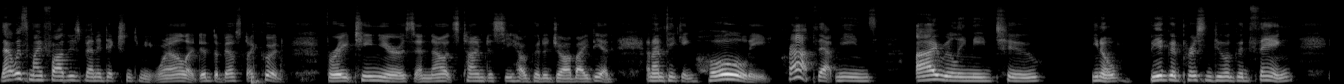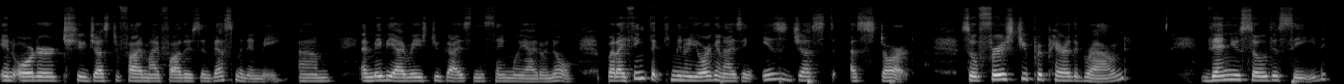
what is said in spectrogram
That was my father's benediction to me. Well, I did the best I could for 18 years, and now it's time to see how good a job I did. And I'm thinking, holy crap, that means I really need to, you know, be a good person, do a good thing in order to justify my father's investment in me. Um, and maybe I raised you guys in the same way, I don't know. But I think that community organizing is just a start. So, first you prepare the ground, then you sow the seed,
